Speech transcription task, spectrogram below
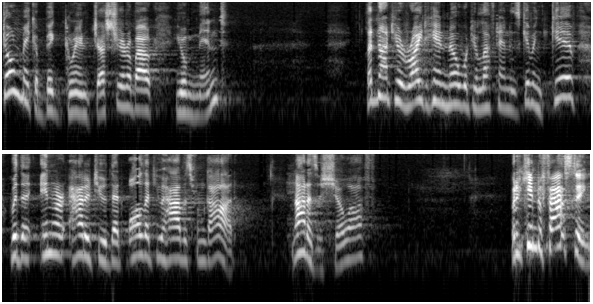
don't make a big grand gesture about your mint. Let not your right hand know what your left hand is giving. Give with the inner attitude that all that you have is from God, not as a show off. When it came to fasting,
